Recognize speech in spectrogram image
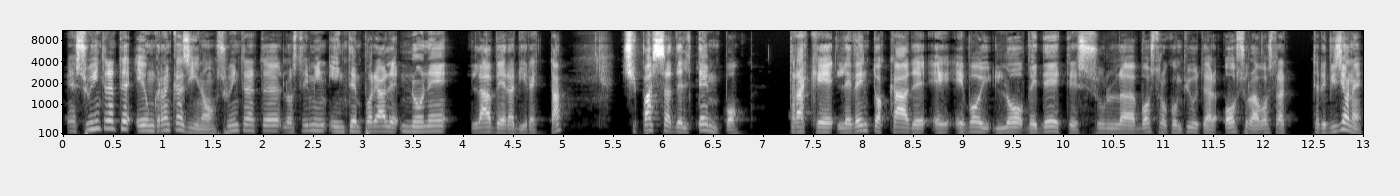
Eh, su internet è un gran casino, su internet lo streaming in tempo reale non è la vera diretta, ci passa del tempo tra che l'evento accade e, e, voi lo vedete sul vostro computer o sulla vostra televisione,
